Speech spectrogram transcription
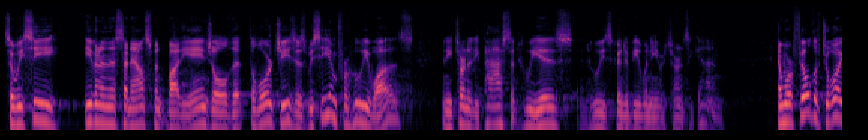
So we see, even in this announcement by the angel, that the Lord Jesus, we see him for who he was in eternity past and who he is and who he's going to be when he returns again. And we're filled of joy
